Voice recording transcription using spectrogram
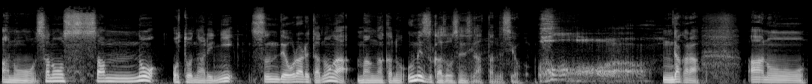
あの、佐野さんのお隣に住んでおられたのが漫画家の梅津和夫先生だったんですよ。だから、あの、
